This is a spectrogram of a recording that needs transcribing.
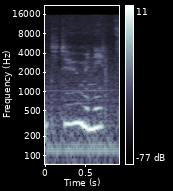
Twenty-two minutes.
